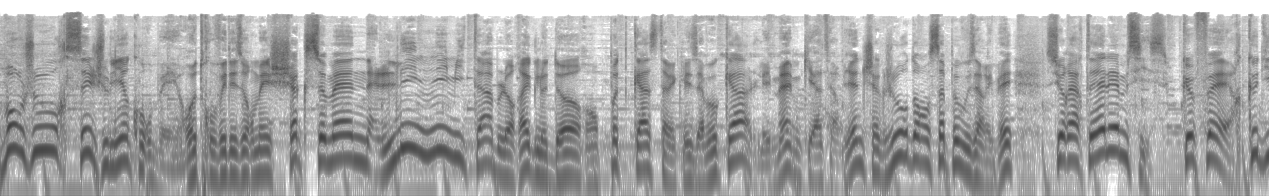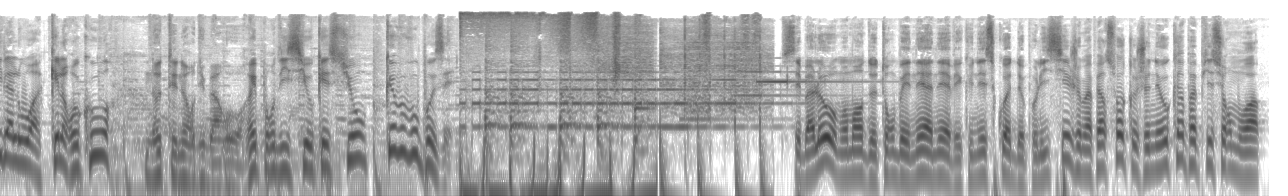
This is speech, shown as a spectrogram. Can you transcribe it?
Bonjour, c'est Julien Courbet. Retrouvez désormais chaque semaine l'inimitable règle d'or en podcast avec les avocats, les mêmes qui interviennent chaque jour dans Ça peut vous arriver sur RTL et M6. Que faire? Que dit la loi? Quel recours? Nos ténors du barreau répondent ici aux questions que vous vous posez. C'est ballot, au moment de tomber nez à nez avec une escouade de policiers, je m'aperçois que je n'ai aucun papier sur moi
